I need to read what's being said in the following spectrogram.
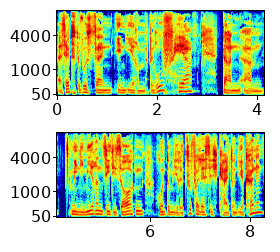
äh, Selbstbewusstsein in Ihrem Beruf her, dann ähm, minimieren Sie die Sorgen rund um Ihre Zuverlässigkeit und Ihr Können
